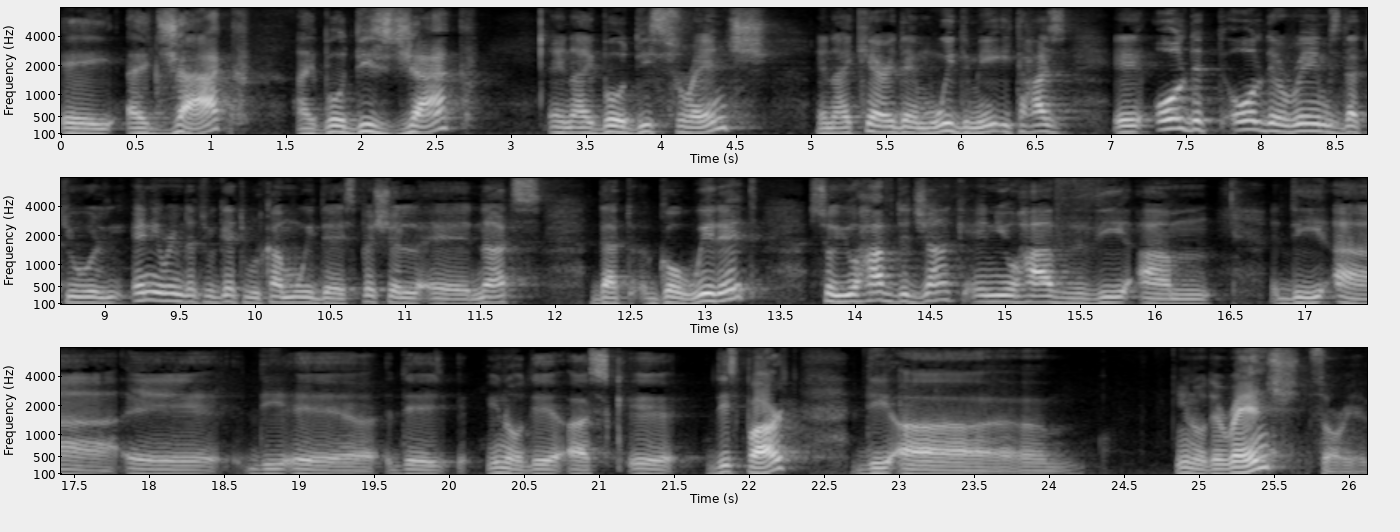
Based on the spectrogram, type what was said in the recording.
a, a jack. I bought this jack and I bought this wrench and I carry them with me. It has uh, all the all the rims that you will any rim that you get will come with the special uh, nuts that go with it. So you have the jack and you have the um, the uh, uh the uh, the you know the uh, this part the um, you know the wrench. Sorry,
